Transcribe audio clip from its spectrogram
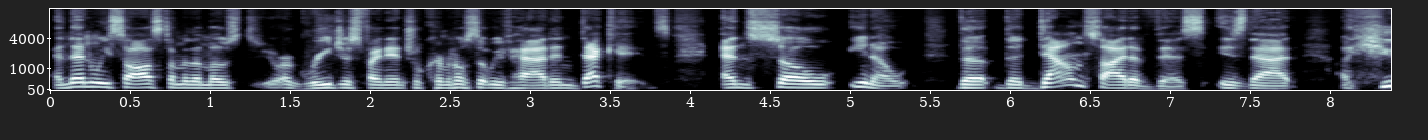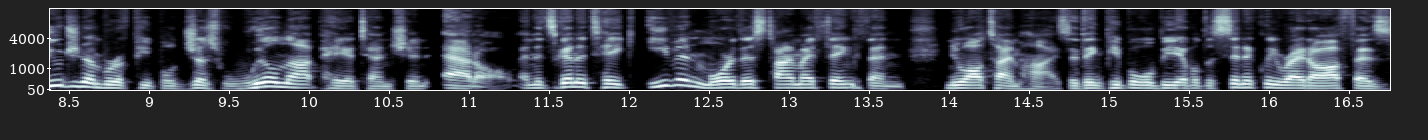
And then we saw some of the most egregious financial criminals that we've had in decades. And so, you know, the the downside of this is that a huge number of people just will not pay attention at all. And it's going to take even more this time, I think, than new all-time highs. I think people will be able to cynically write off as,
